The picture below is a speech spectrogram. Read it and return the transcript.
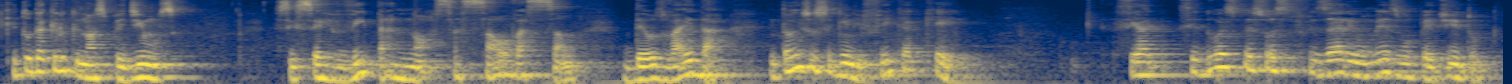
que tudo aquilo que nós pedimos, se servir para nossa salvação, Deus vai dar. Então isso significa que se, a, se duas pessoas fizerem o mesmo pedido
